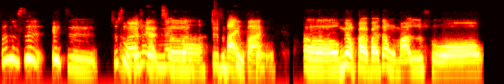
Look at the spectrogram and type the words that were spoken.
真的是一直就是我跟那台车就是拜拜。呃，没有拜拜，但我妈就是说。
